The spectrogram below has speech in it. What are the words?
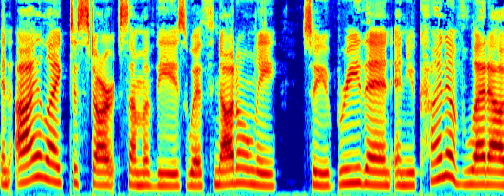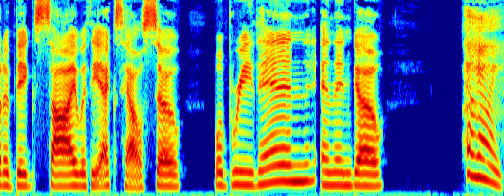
And I like to start some of these with not only so you breathe in and you kind of let out a big sigh with the exhale. So we'll breathe in and then go. all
